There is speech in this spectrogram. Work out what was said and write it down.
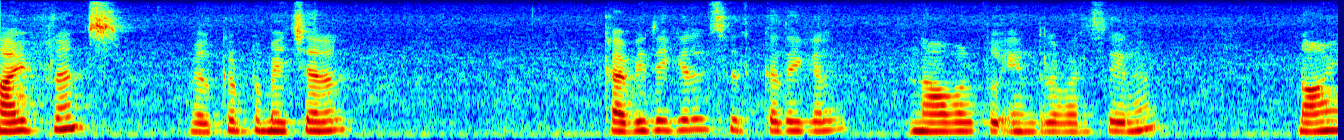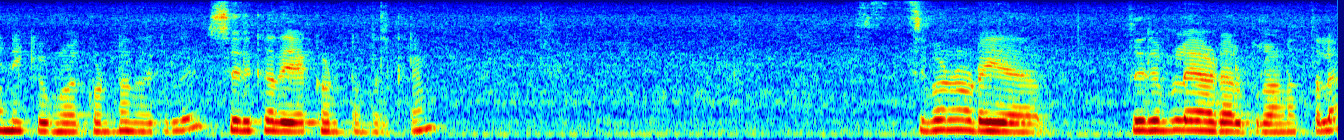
Hi friends welcome to my channel கவிதைகள் சிறுகதைகள் நாவல்கள் என்ற வரிசையில் நான் இன்றைக்கி உங்களை கொண்டு வந்திருக்கிறது சிறுகதையை கொண்டு வந்திருக்கிறேன். சிவனுடைய திருவிளையாடல் புராணத்தில்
